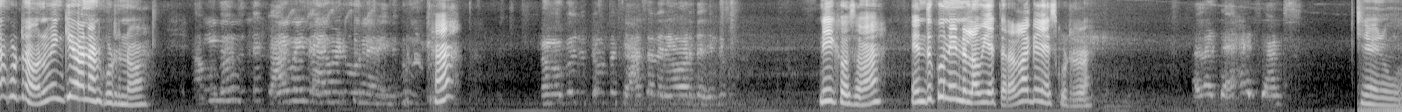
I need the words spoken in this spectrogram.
అనుకుంటున్నావు? నువ్వు ఇంకేమని అనుకుంటున్నావా? హా? నీకోసమా? ఎందుకు నిన్ను లవ్ చేస్తారా? అలాగే చేసుకుంటారా? నువ్వు.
